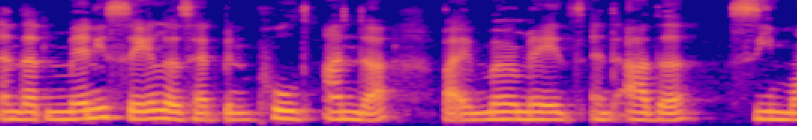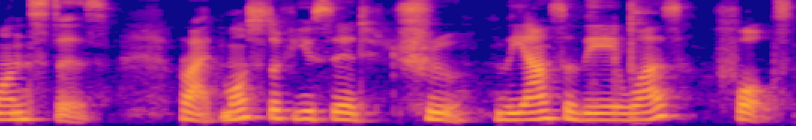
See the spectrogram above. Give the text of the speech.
and that many sailors had been pulled under by mermaids and other sea monsters. Right, most of you said true. The answer there was false.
